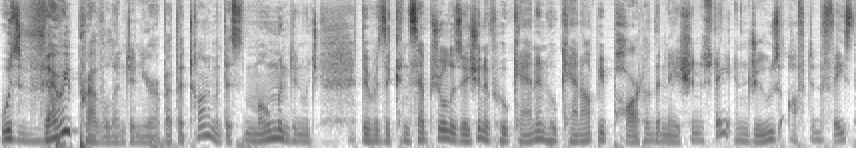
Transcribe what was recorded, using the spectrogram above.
was very prevalent in Europe at the time, at this moment in which there was a conceptualization of who can and who cannot be part of the nation state. And Jews often faced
